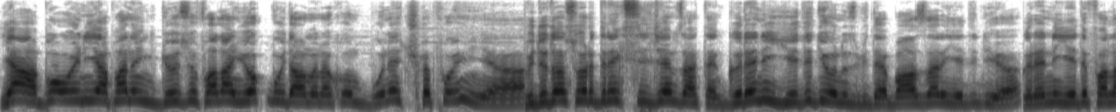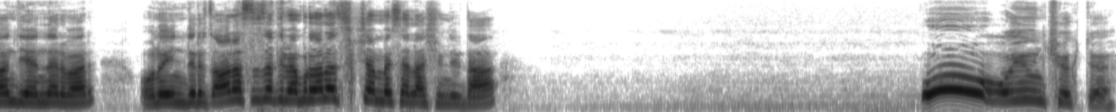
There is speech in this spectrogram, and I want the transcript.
Ya bu oyunu yapanın gözü falan yok muydu amına koyayım? Bu ne çöp oyun ya. Videodan sonra direkt sileceğim zaten. Granny 7 diyorsunuz bir de. Bazıları 7 diyor. Granny 7 falan diyenler var. Onu indiririz. Anasını satayım ben buradan nasıl çıkacağım mesela şimdi daha? Uuu oyun çöktü.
